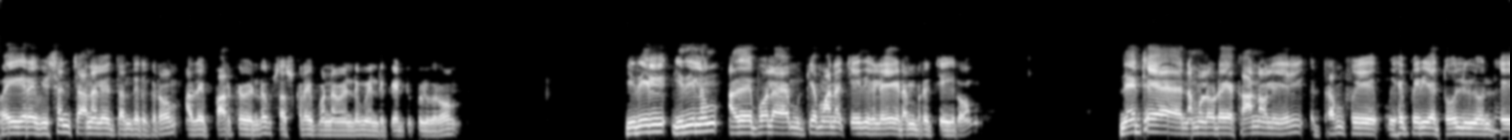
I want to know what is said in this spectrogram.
வைகிற விஷன் சேனலில் தந்திருக்கிறோம். அதை பார்க்க வேண்டும் சப்ஸ்கிரைப் பண்ண வேண்டும் என்று கேட்டுக்கொள்கிறோம். இதில் இதிலும் அதே போல முக்கியமான செய்திகளை இடம்பெறச் செய்கிறோம். நேற்றைய நம்மளுடைய காணொளியில் ட்ரம்ப் மிகப்பெரிய தோல்வி ஒன்றை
